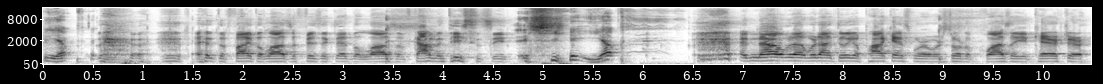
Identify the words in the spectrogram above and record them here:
Yep. and defied the laws of physics and the laws of common decency. yep. And now that we're not doing a podcast where we're sort of quasi in character,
